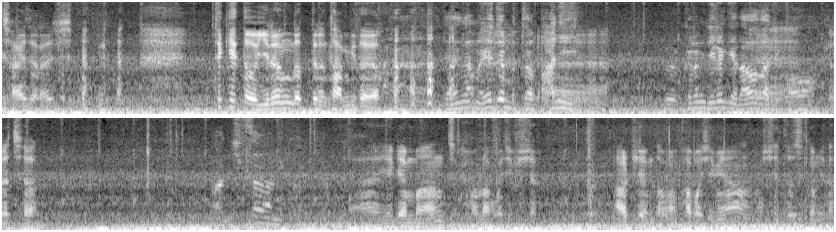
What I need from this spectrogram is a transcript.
씨. 특히 또 이런 것들은 다 믿어요. 예, 이제 왜냐면 예전부터 많이 예, 그, 그런 이런 게 나와가지고 예, 그렇죠. 많이 식상하니까. 자, 여기 한번 자, 올라가 보십시오. RPM도 한번 봐보시면 훨씬 더쓸 겁니다.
